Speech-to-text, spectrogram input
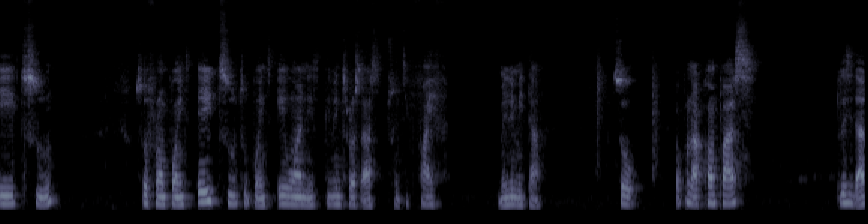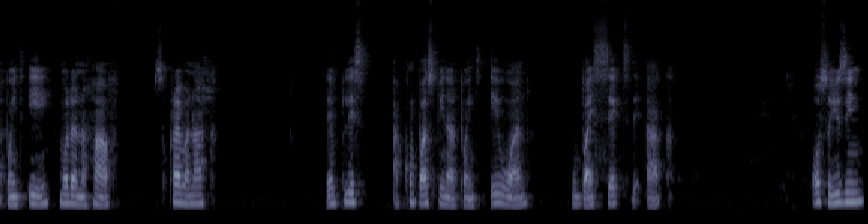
A2 so from point A2 to point A1 is given to us as 25 millimeter. So open our compass place it at point A more than a half scribe an arc then place a compass pin at point A1 we bisect the arc also using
